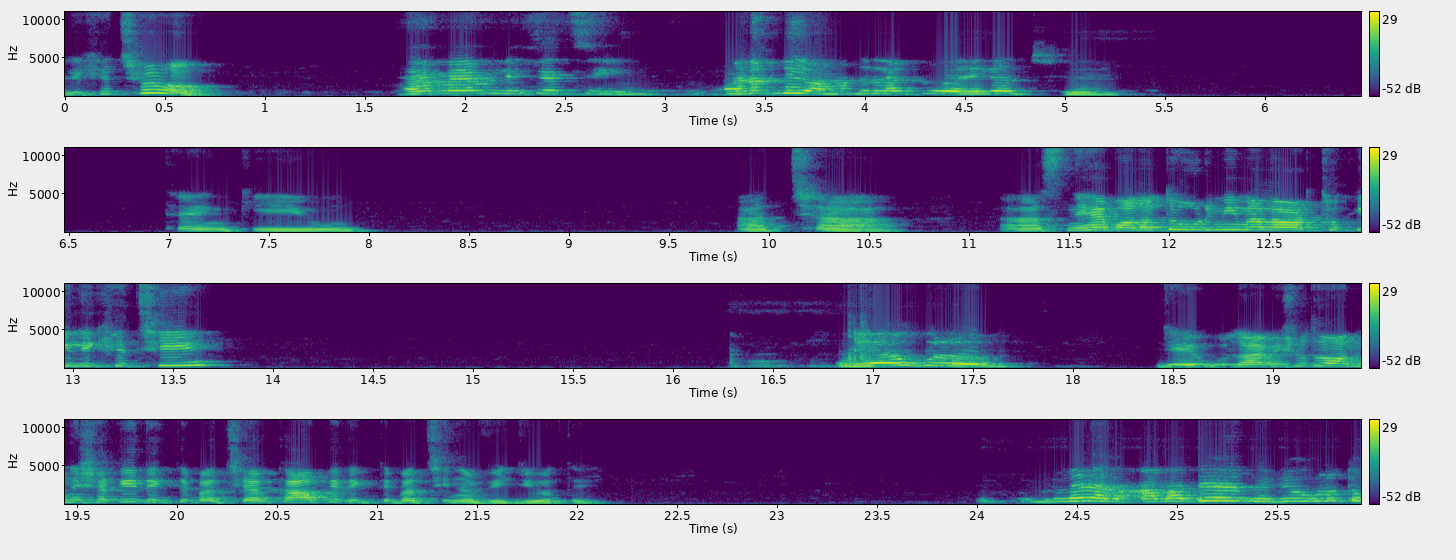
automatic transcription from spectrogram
লিখেছ? হ্যাঁ ম্যাম লিখেছি। ম্যাডাম দি আমাদের লেখা হয়ে গেছে। থ্যাংক ইউ আচ্ছা স্নেহা বলো তো উর্মিমালা অর্থ কি লিখেছি? ঢেউগুলো? ঢেউগুলো আমি শুধু অন্বেষাকেই দেখতে পাচ্ছি আর কাউকে দেখতে পাচ্ছি না ভিডিওতে। ম্যাডাম আমাদের ভিডিওগুলো তো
